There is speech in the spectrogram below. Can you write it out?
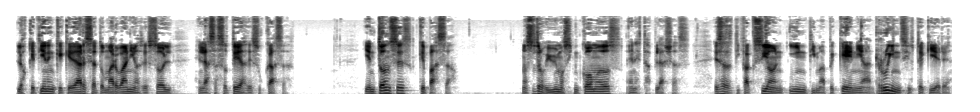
los que tienen que quedarse a tomar baños de sol en las azoteas de sus casas. Y entonces, ¿qué pasa? Nosotros vivimos incómodos en estas playas. Esa satisfacción íntima, pequeña, ruin si usted quiere,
